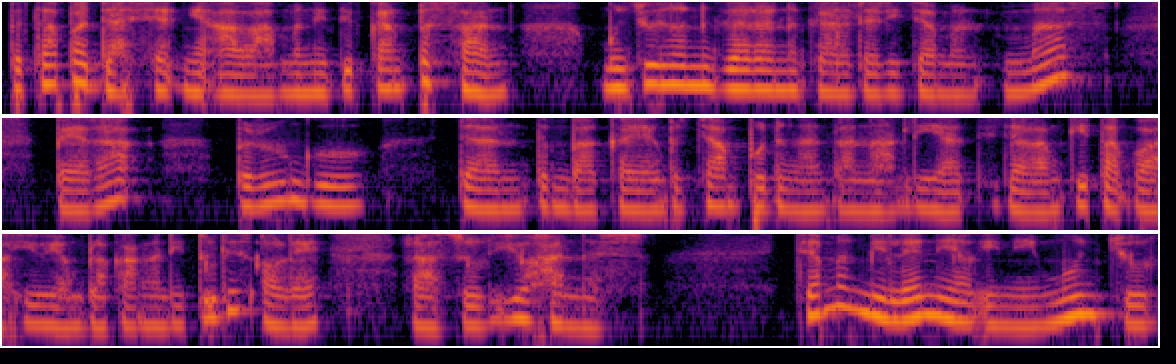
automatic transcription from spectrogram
Betapa dahsyatnya Allah menitipkan pesan munculnya negara-negara dari zaman emas, perak, perunggu, dan tembaga yang bercampur dengan tanah liat di dalam kitab Wahyu yang belakangan ditulis oleh Rasul Yohanes. Zaman milenial ini muncul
